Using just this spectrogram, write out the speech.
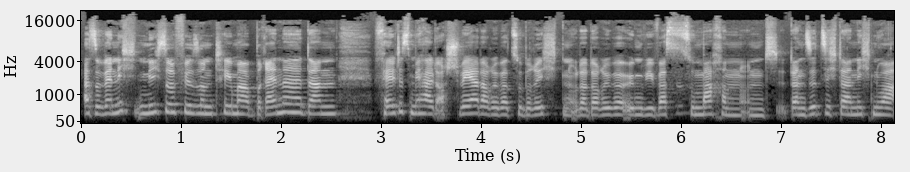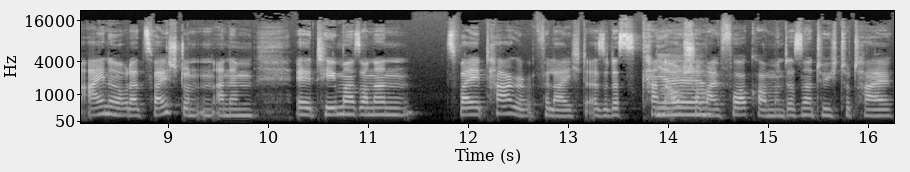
Also wenn ich nicht so für so ein Thema brenne, dann fällt es mir halt auch schwer, darüber zu berichten oder darüber irgendwie was zu machen. Und dann sitze ich da nicht nur eine oder zwei Stunden an einem äh, Thema, sondern zwei Tage vielleicht. Also das kann ja, auch schon mal vorkommen und das ist natürlich total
